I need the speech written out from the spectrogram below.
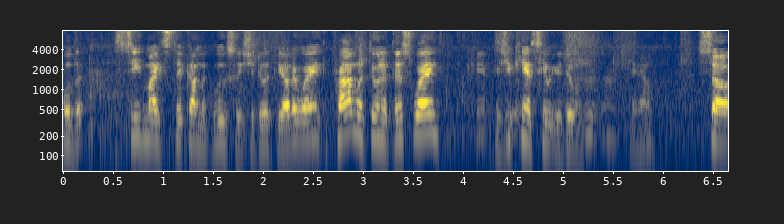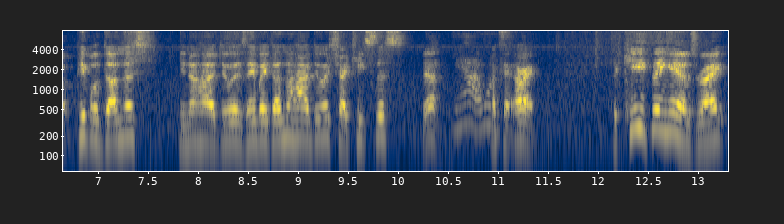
well, the, the seed might stick on the glue, so you should do it the other way. The problem with doing it this way Can't is you it. can't see what you're doing. You know. So people have done this. You know how to do it. Does anybody doesn't know how to do it? Should I teach this? Yeah. Yeah, I want to Okay, all right. The key thing is, right,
